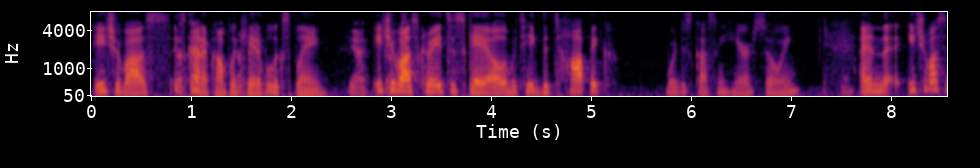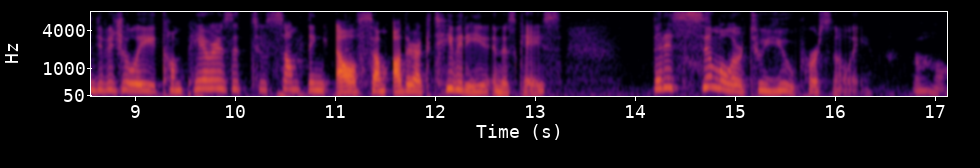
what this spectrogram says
Each of us, it's Okay, kind of complicated. okay. We'll explain. Yeah. Each of ahead. us creates a scale and we take the topic we're discussing here, sewing, and each of us individually compares it to something else, some other activity in this case, that is similar to you personally. Oh.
